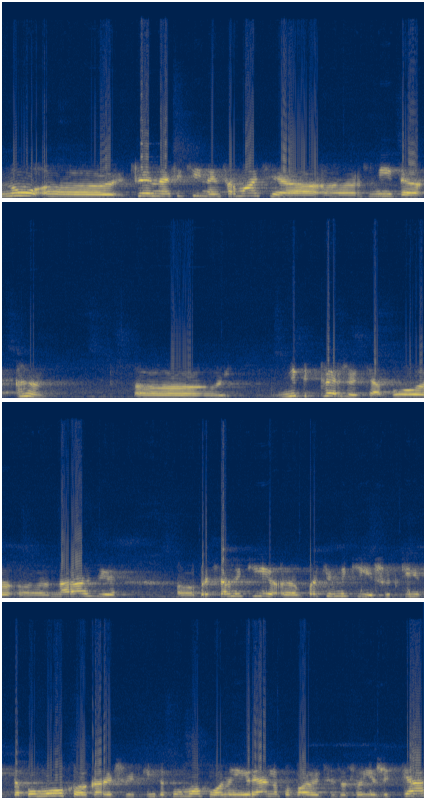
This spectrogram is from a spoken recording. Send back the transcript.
Ну це неофіційна інформація, е, розумієте, не підтверджується, бо е, наразі е, представники, е, працівники швидких допомог, е, карет швидких допомог, вони реально побаються за своє життя.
